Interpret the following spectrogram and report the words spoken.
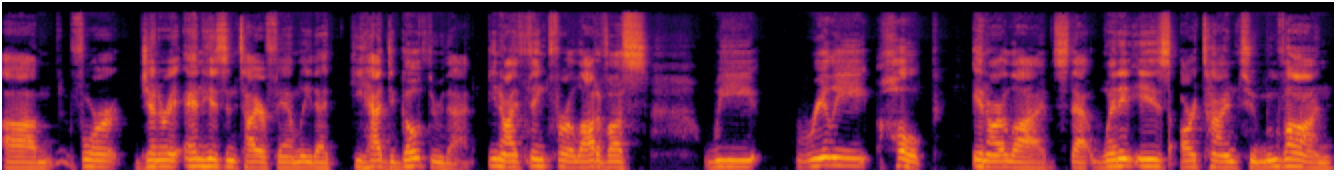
um, for Jeanneret and his entire family that he had to go through that. You know, I think for a lot of us, we really hope in our lives that when it is our time to move on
